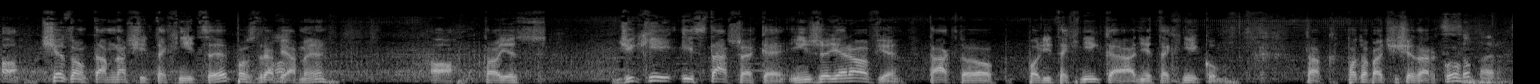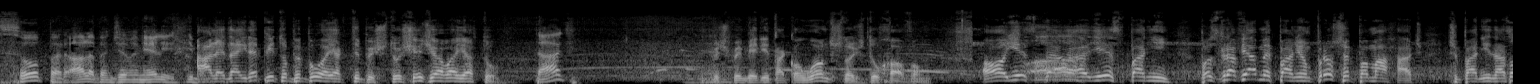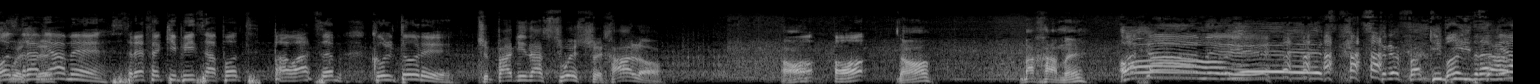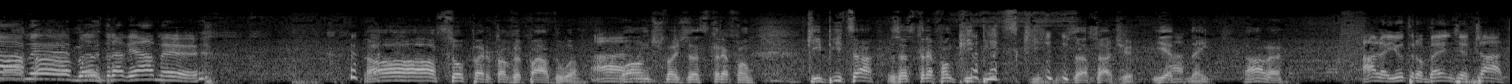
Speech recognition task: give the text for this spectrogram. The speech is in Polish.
O, siedzą tam nasi technicy, pozdrawiamy. O, to jest Dziki i Staszek, inżynierowie. Tak, to Politechnika, a nie technikum. Tak, podoba ci się, Darku? Super, super, ale będziemy mieli. I Ale najlepiej to by było, jak ty byś tu siedział, a ja tu. Tak? Byśmy mieli taką łączność duchową. O, jest, ta, jest pani. Pozdrawiamy panią, proszę pomachać. Czy pani nas słyszy? Pozdrawiamy strefę kibica pod Pałacem Kultury. Czy pani nas słyszy? Halo? O, O, o, no. Machamy. Machamy! O, jest! Strefa kibica, pozdrawiamy, machamy. pozdrawiamy. O, super to wypadło. Ale. Łączność ze strefą kibica, ze strefą kibicki w zasadzie jednej. Ale Ale jutro będzie czat.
